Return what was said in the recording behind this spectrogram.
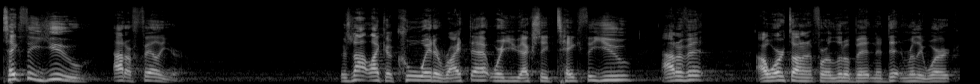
take the you out of failure. There's not like a cool way to write that where you actually take the you out of it. I worked on it for a little bit and it didn't really work.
